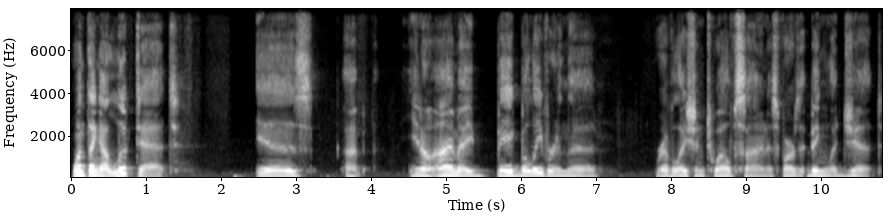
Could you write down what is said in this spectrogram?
one thing I looked at is, uh, you know, I'm a big believer in the Revelation 12 sign as far as it being legit.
